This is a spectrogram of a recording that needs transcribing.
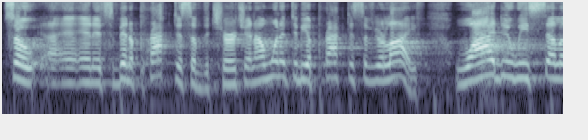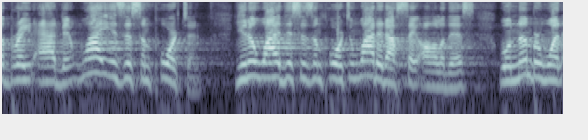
So, and it's been a practice of the church, and I want it to be a practice of your life. Why do we celebrate Advent? Why is this important? You know why this is important? Why did I say all of this? Well, number one,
